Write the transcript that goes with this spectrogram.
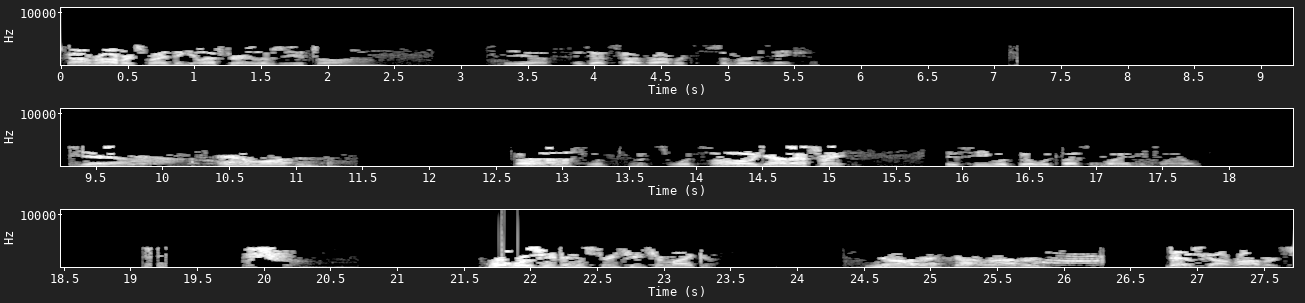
Scott Roberts, but I think he left her and he lives in Utah. Yeah, is that Scott Roberts, subverted nation? Yeah. Adam Lawson. Oh, Uh, what's, what's, what's, Oh yeah, that's right. Is he what Bill would classify as a clown? what was he the history teacher, Mike? No, that's Scott Roberts. Yeah, Scott Roberts.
